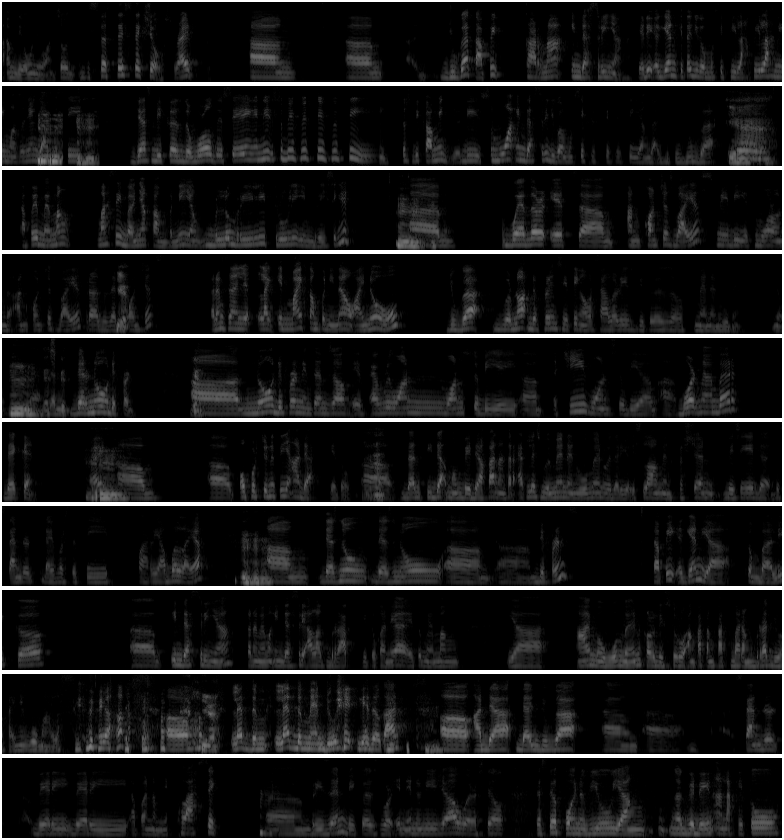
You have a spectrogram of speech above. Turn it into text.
I'm the only one so the statistic shows right um, um, juga tapi karena industrinya. Jadi again kita juga mesti pilah-pilah nih, maksudnya nggak mm-hmm. mesti mm-hmm. just because the world is saying ini to be 50-50. Terus di kami di semua industri juga mesti 50-50 yang nggak gitu juga. Iya. Yeah. Tapi memang masih banyak company yang belum really truly embracing it. Mm. Um, whether it's um, unconscious bias, maybe it's more on the unconscious bias rather than yeah. conscious. Karena misalnya like in my company now, I know juga we're not differentiating our salaries because of men and women. No, mm, they're, they're, they're, no different. Yeah. Uh, no different in terms of if everyone wants to be uh, a chief, wants to be a, a board member, they can, right? Mm. Um, uh, opportunity-nya ada gitu uh, yeah. dan tidak membedakan antara at least women and women whether you're Islam and Christian basically the the standard diversity variable lah ya Mm-hmm. Um, there's no there's no um, uh, difference. Tapi again ya kembali ke uh, industrinya karena memang industri alat berat gitu kan ya itu memang ya I'm a woman kalau disuruh angkat-angkat barang berat juga kayaknya gue males gitu ya. Uh, yeah. Let the let the man do it gitu kan. Uh, ada dan juga um, uh, standard very very apa namanya classic um, reason because we're in Indonesia we're still the still point of view yang ngegedein anak itu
